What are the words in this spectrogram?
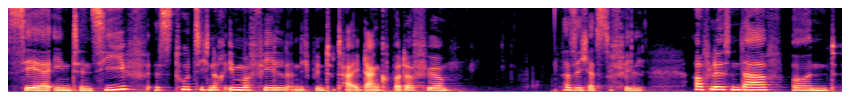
sehr intensiv. Es tut sich noch immer viel und ich bin total dankbar dafür, dass ich jetzt so viel auflösen darf und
